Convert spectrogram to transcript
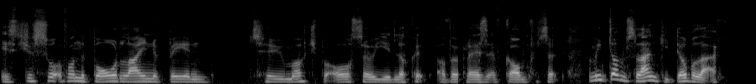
is just sort of on the borderline of being too much, but also you look at other players that have gone for such. I mean, Dom Solanke doubled that a f-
